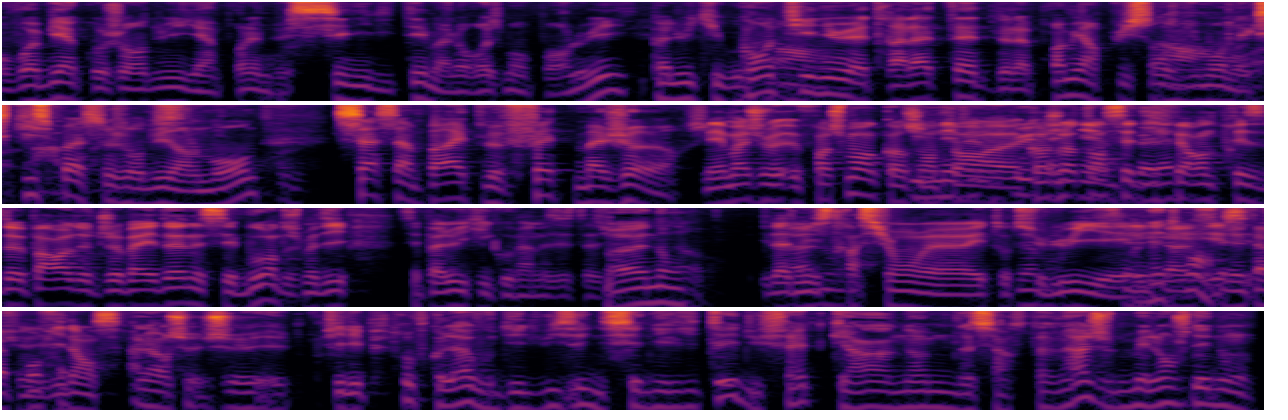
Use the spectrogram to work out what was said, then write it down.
on voit bien qu'aujourd'hui, il y a un problème de sénilité, malheureusement pour lui. Pas lui qui Continue à être à la tête de la première puissance du monde avec ce qui se passe aujourd'hui dans le monde. Ça, ça me paraît être le fait majeur. Mais moi, je, franchement, quand j'entends euh, quand j'entends ces différentes prises de parole de Joe Biden et ses bourdes, je me dis, c'est pas lui qui gouverne les États-Unis. Bah, non. L'administration euh, est au-dessus de lui et, Honnêtement, et c'est une évidence. Alors, je, je, Philippe. je trouve que là, vous déduisez une sénilité du fait qu'un homme d'un certain âge mélange des noms.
